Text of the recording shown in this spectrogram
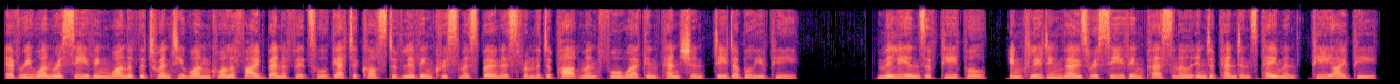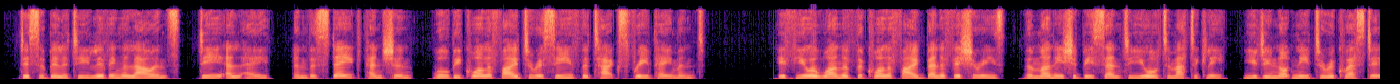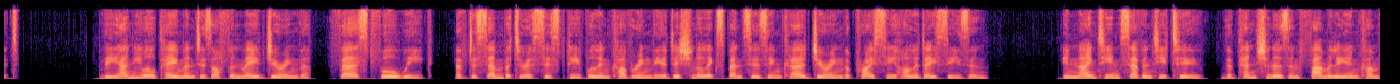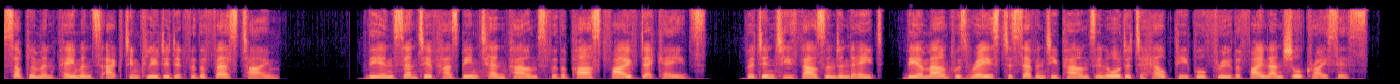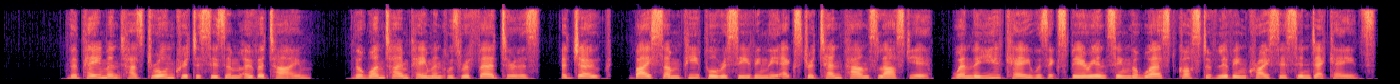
Everyone receiving one of the 21 qualified benefits will get a cost of living Christmas bonus from the Department for Work and Pension, DWP. Millions of people, including those receiving Personal Independence Payment, PIP, Disability Living Allowance, DLA, and the state pension, will be qualified to receive the tax-free payment. If you are one of the qualified beneficiaries, the money should be sent to you automatically, you do not need to request it. The annual payment is often made during the first full week of December to assist people in covering the additional expenses incurred during the pricey holiday season. In 1972, the Pensioners and Family Income Supplement Payments Act included it for the first time. The incentive has been £10 for the past five decades. But in 2008, the amount was raised to £70 in order to help people through the financial crisis. The payment has drawn criticism over time. The one-time payment was referred to as a joke by some people receiving the extra £10 last year, when the UK was experiencing the worst cost of living crisis in decades.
